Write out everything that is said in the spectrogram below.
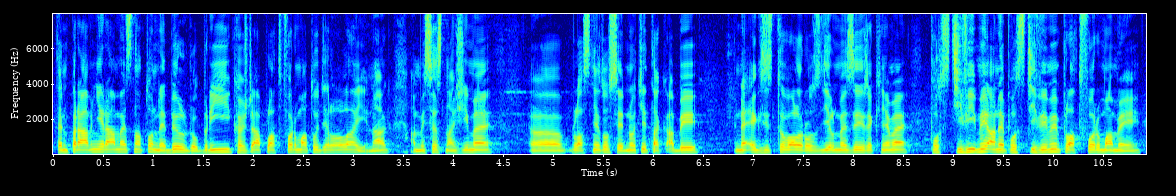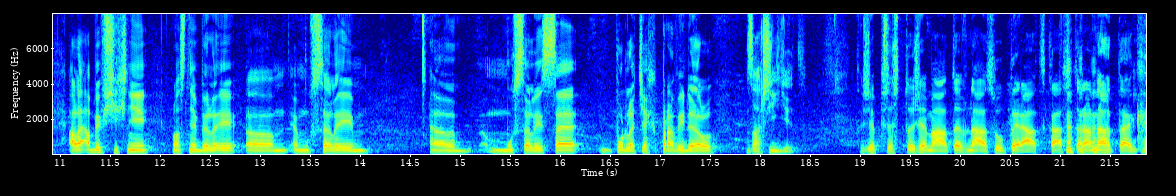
Ten právní rámec na to nebyl dobrý, každá platforma to dělala jinak a my se snažíme uh, vlastně to sjednotit tak, aby neexistoval rozdíl mezi, řekněme, poctivými a nepoctivými platformami, ale aby všichni vlastně byli, museli, museli se podle těch pravidel zařídit. Že máte v názvu Pirátská strana, tak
